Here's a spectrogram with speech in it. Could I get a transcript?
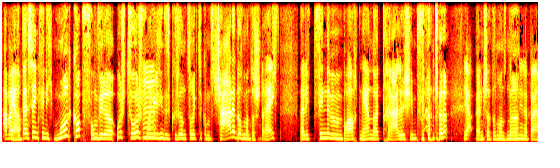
Aber ja, Ja. und deswegen finde ich Murrkopf, um wieder ur zur ursprünglichen Diskussion zurückzukommen, schade, dass man das streicht, weil ich finde, man braucht mehr neutrale Schimpfwörter. Ja. Anstatt dass man uns Da bin nur... ich dabei.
